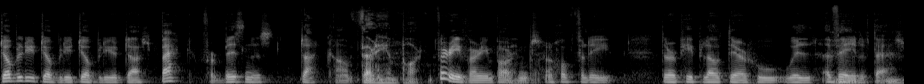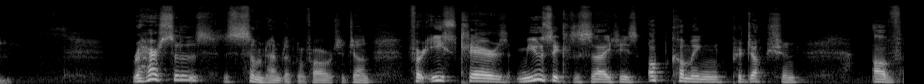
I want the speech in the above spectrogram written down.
www.backforbusiness.com very important very very important, very important. and hopefully there are people out there who will avail of that mm-hmm. rehearsals this is something i'm looking forward to john for east clare's musical society's upcoming production of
